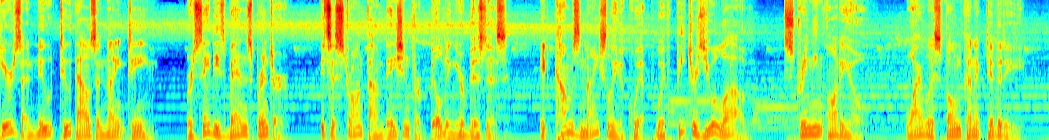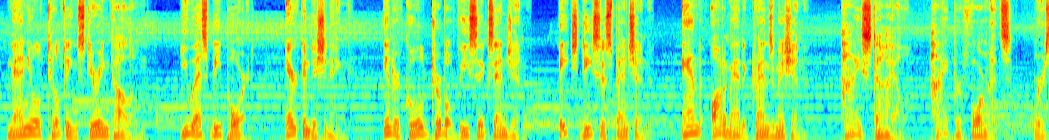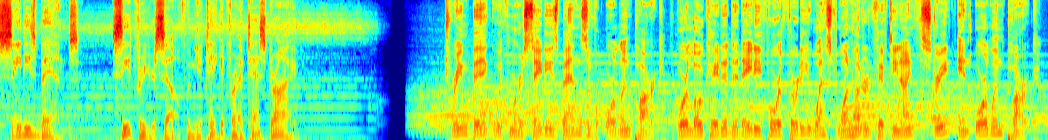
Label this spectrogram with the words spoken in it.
Here's a new 2019 Mercedes-Benz Sprinter. It's a strong foundation for building your business. It comes nicely equipped with features you love. Streaming audio, wireless phone connectivity, manual tilting steering column, USB port, air conditioning, intercooled turbo V6 engine, HD suspension, and automatic transmission. High style, high performance, Mercedes-Benz. See it for yourself when you take it for a test drive. Dream big with Mercedes Benz of Orland Park. We're located at 8430 West 159th Street in Orland Park.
